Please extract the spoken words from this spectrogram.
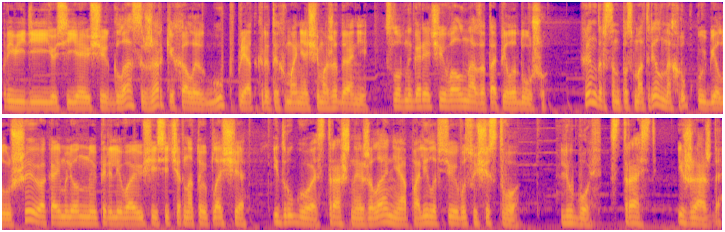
При виде ее сияющих глаз, жарких алых губ, приоткрытых в манящем ожидании, словно горячая волна затопила душу. Хендерсон посмотрел на хрупкую белую шею, окаймленную переливающейся чернотой плаща, и другое страшное желание опалило все его существо. Любовь, страсть и жажда.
